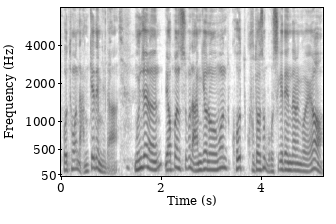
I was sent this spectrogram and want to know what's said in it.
보통은 남게 됩니다. 문제는 몇 번 쓰고 남겨놓으면 곧 굳어서 못 쓰게 된다는 거예요.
